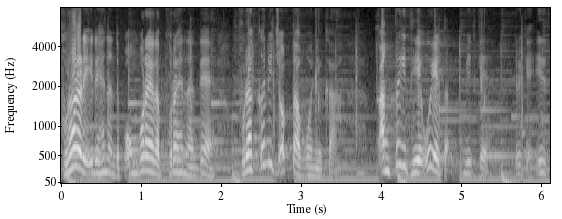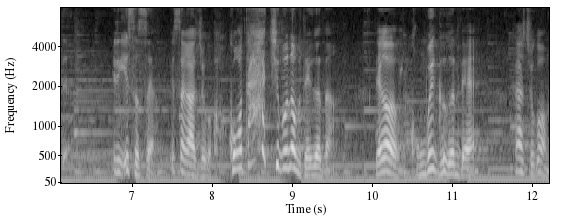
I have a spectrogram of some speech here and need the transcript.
불화를 이래 했는데 뽕보라에다 불화 했는데 불화 끈이 좁다 보니까 빵떡이 뒤에 위에 이렇게 이렇게, 이렇게 있었어요. 있어가지고 그거 다 집어넣으면 되거든. 내가 공부한 그건데 그래가지고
